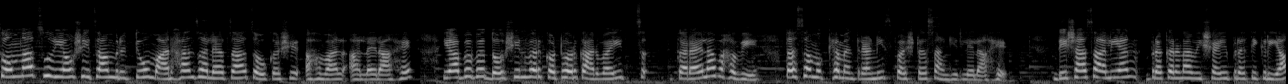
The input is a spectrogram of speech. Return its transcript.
सोमनाथ सूर्यवंशीचा मृत्यू मारहाण झाल्याचा चौकशी अहवाल आलेला आहे. याबाबत दोषींवर कठोर कारवाईच करायला हवी तसं मुख्यमंत्र्यांनी स्पष्ट सांगितलेलं आहे. दिशा सालियन प्रकरणाविषयी प्रतिक्रिया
